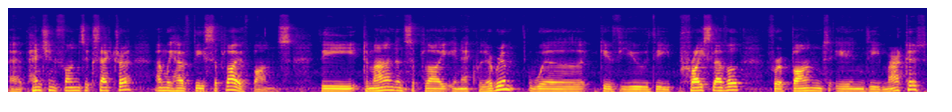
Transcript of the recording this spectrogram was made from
uh, pension funds, etc. And we have the supply of bonds. The demand and supply in equilibrium will give you the price level for a bond in the market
